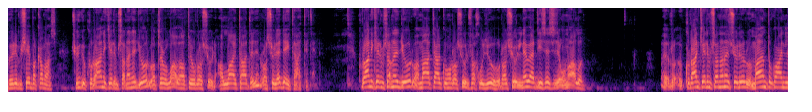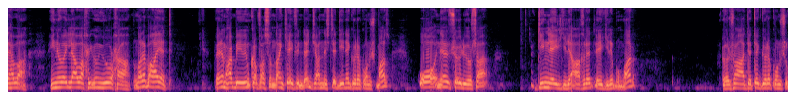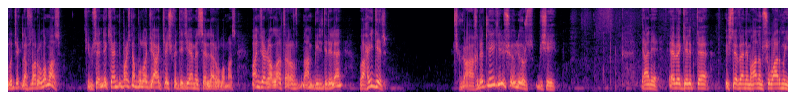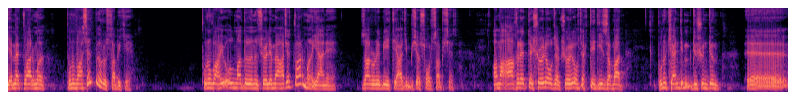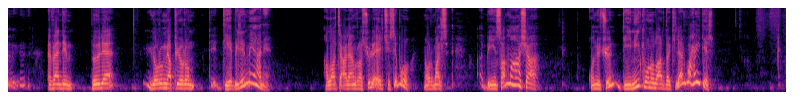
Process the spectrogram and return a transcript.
Böyle bir şey bakamaz. Çünkü Kur'an-ı Kerim sana ne diyor? Vatiyullah ve atiyur Resul. Allah'a itaat edin, Resul'e de itaat edin. Kur'an-ı Kerim sana ne diyor? Ve ma atâkum Resul fehuzuhu. Resul ne verdiyse size onu alın. E, Kur'an-ı Kerim sana ne söylüyor? Ma entuku anil heva. İnü illa vahyun yuha. Bunlar hep ayet. Benim Habibim kafasından, keyfinden, canın istediğine göre konuşmaz. O ne söylüyorsa dinle ilgili, ahiretle ilgili bunlar örfe adete göre konuşulacak laflar olamaz. Kimsenin de kendi başına bulacağı, keşfedeceği meseleler olamaz. Ancak Allah tarafından bildirilen vahidir. Çünkü ahiretle ilgili söylüyoruz bir şey. Yani eve gelip de işte efendim hanım su var mı, yemek var mı? Bunu bahsetmiyoruz tabii ki. Bunun vahiy olmadığını söyleme hacet var mı yani? Zaruri bir ihtiyacın bir şey sorsa bir şey. Ama ahirette şöyle olacak, şöyle olacak dediği zaman bunu kendim düşündüm. Ee, efendim böyle yorum yapıyorum diyebilir mi yani? Allah Teala'nın Resulü elçisi bu. Normal bir insan mı haşa? Onun için dini konulardakiler vahiydir.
